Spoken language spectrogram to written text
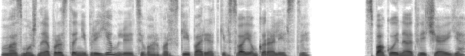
Возможно, я просто не приемлю эти варварские порядки в своем королевстве. Спокойно отвечаю я.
